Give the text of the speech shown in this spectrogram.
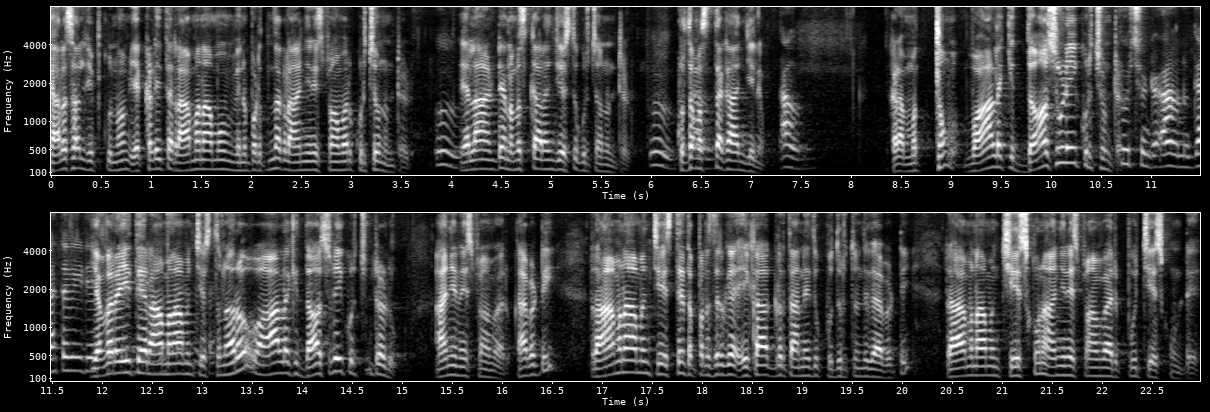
చాలాసార్లు చెప్పుకున్నాం ఎక్కడైతే రామనామం వినపడుతుందో అక్కడ ఆంజనేయ స్వామి వారు కూర్చొని ఉంటాడు. ఎలా అంటే నమస్కారం చేస్తూ కూర్చొని ఉంటాడు. కృతమస్తకాంజలిం. అవును. ఇక్కడ మొత్తం వాళ్ళకి దాసుడై కూర్చుంటాడు. ఎవరైతే రామనామం చేస్తున్నారో వాళ్ళకి దాసుడై కూర్చుంటాడు. ఆంజనేయ స్వామి వారు. కాబట్టి రామనామం చేస్తే తప్పనిసరిగా ఏకాగ్రత అనేది కుదురుతుంది కాబట్టి రామనామం చేసుకుని ఆంజనేయ స్వామి వారి పూజ చేసుకుంటే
